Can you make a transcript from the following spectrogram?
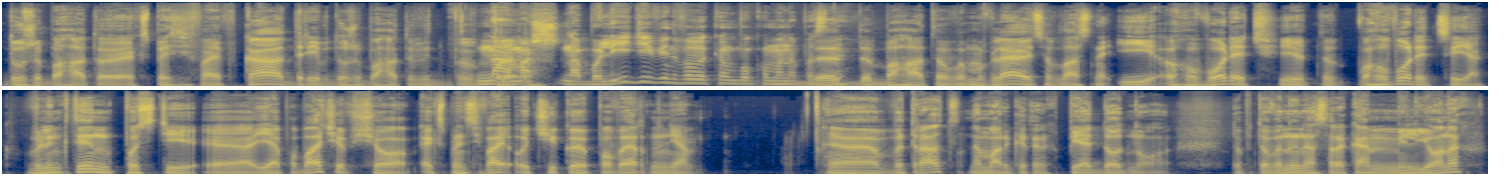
дуже багато Expensify в кадрів, дуже багато від На, маш... на боліді він великим буквами написаний. де багато вимовляються, власне, і говорять, і, говорять це як? В LinkedIn пості е, я побачив, що Expensify очікує повернення. Е, Витрат на маркетинг 5 до 1. Тобто вони на 40 мільйонах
